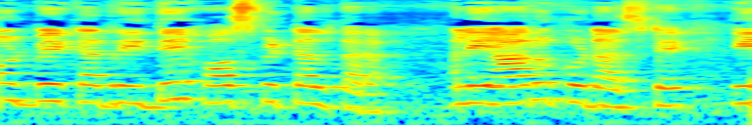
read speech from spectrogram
ನೋಡ್ಬೇಕಾದ್ರೆ ಇದೇ ಹಾಸ್ಪಿಟಲ್ ತರ. ಅಲ್ಲಿ ಯಾರು ಕೂಡ ಅಷ್ಟೇ ಈ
